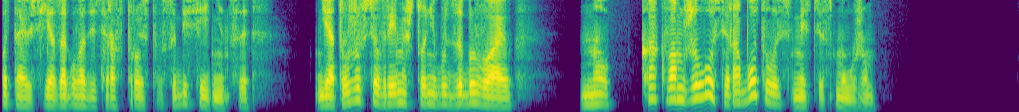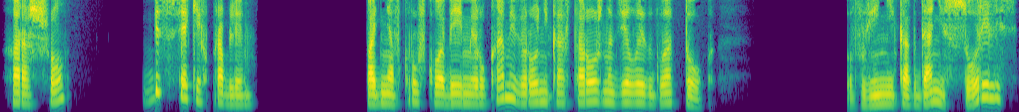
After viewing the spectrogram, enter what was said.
Пытаюсь я загладить расстройство собеседницы. Я тоже все время что-нибудь забываю. Но как вам жилось и работалось вместе с мужем? Хорошо. Без всяких проблем. Подняв кружку обеими руками, Вероника осторожно делает глоток. Вы никогда не ссорились?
